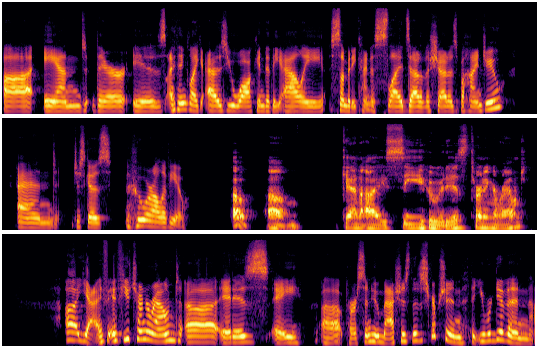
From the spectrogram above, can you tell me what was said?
Uh, and there is, I think, like as you walk into the alley, somebody kind of slides out of the shadows behind you and just goes, "Who are all of you?" Oh, um, can I see who it is turning around? Uh, yeah, if, if you turn around, uh, it is a uh, person who matches the description that you were given.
